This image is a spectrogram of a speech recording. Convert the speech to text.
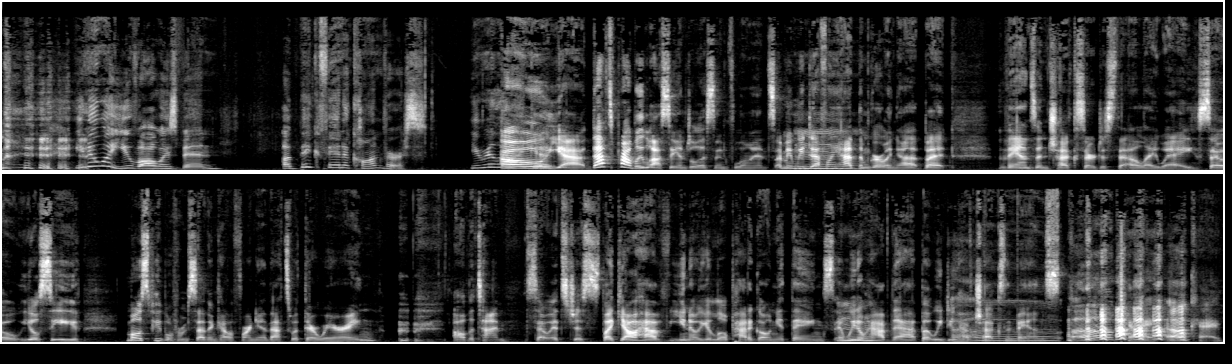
Mm. You know what? You've always been a big fan of Converse. You really oh, like yeah. That's probably Los Angeles influence. I mean, we definitely had mm. them growing up, but Vans and Chucks are just the LA way. So you'll see most people from Southern California, that's what they're wearing all the time. So it's just like y'all have, you know, your little Patagonia things, and we don't mm-hmm. have that, but we do have Chucks and Vans. Oh, okay, okay.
